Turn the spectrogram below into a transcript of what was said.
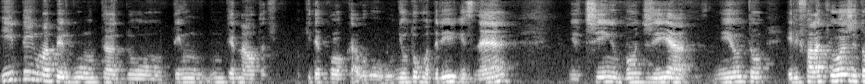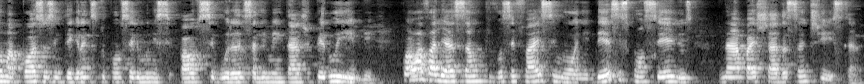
E tem uma pergunta do. Tem um, internauta que queria colocar, o, Newton Rodrigues, né? Niltinho, bom dia, Newton. Ele fala que hoje toma posse os integrantes do Conselho Municipal de Segurança Alimentar de Peruíbe. Qual a avaliação que você faz, Simone, desses conselhos na Baixada Santista?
